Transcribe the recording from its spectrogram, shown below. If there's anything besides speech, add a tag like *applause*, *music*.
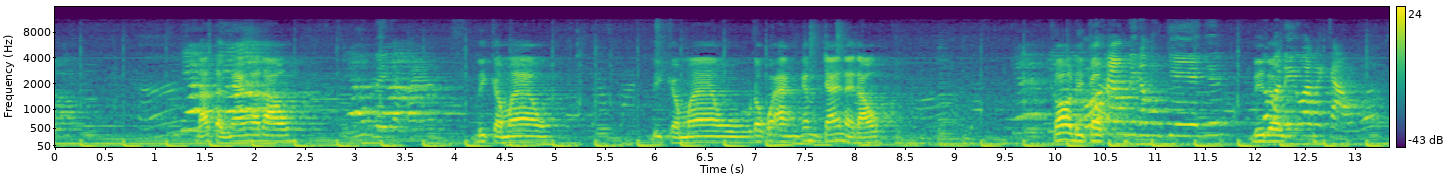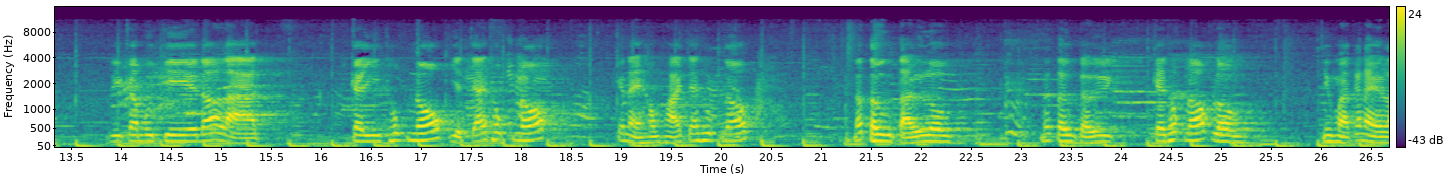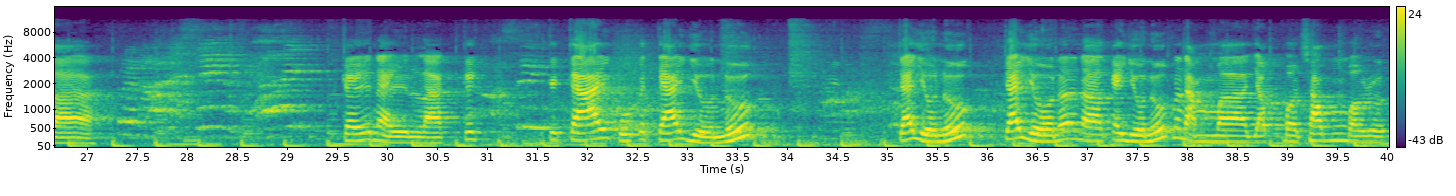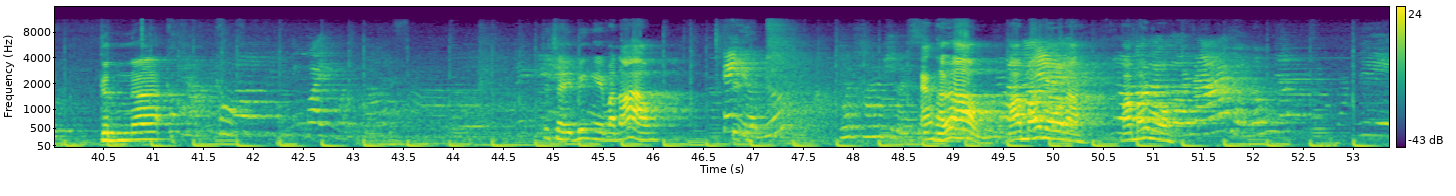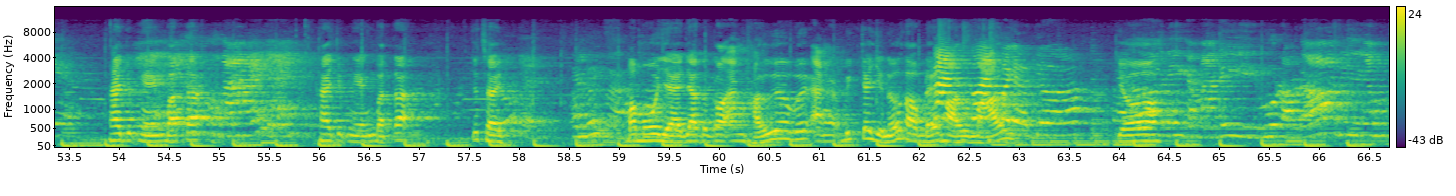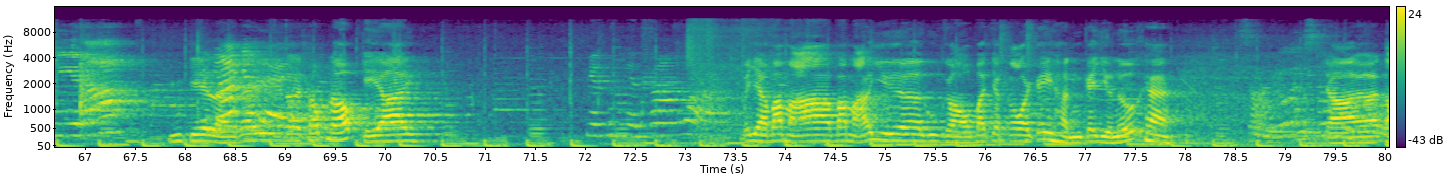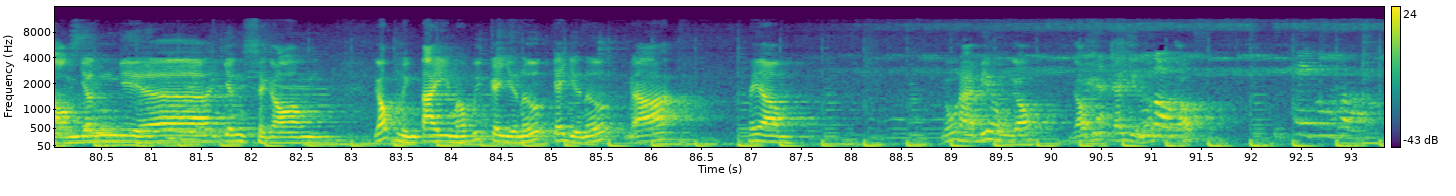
Đã từng ăn ở đâu? Đi Cà Mau. Đi cà mau cà đâu có ăn cái trái này đâu. Có đi không đi Campuchia chứ. Đi đâu? đi qua cầu đi campuchia đó là cây thốt nốt và trái thốt nốt. cái này không phải trái thốt nốt. Nó tương tự luôn. Nó tương tự cây thốt nốt luôn nhưng mà cái này là cái này là cái cái cái của cái trái dừa nước. Trái dừa nước. Trái dừa nó là cây dừa nước nó nằm à, dọc bờ sông bờ kinh á. Mà. cái xe biết nghe ba nói không? Cái dừa nước. Ăn thử không? Ba mới mua nè. Ba mới mua. Hai chục ngàn bịch á Mà mấy vậy? hai chục ngàn bịch á. Chết xì. Ba mua về cho tụi con ăn thử với ăn biết trái dừa nước không? Để hồi Ba, có ăn mở chưa? chưa. Đi gặp mà đi mua đồ đó đi ông kia đó. Chú chia là cái, cái thốt nốt chị ơi. Nhìn nhìn ngon quá à. Bây giờ ba mở ba mở như google ba cho coi cái hình cây dừa nước ha. Trời ơi toàn dân gì á, dân sài gòn gốc miền Tây mà không biết cây dừa nước trái dừa nước. Đó. Thấy không? Ngón này biết không gốc gốc trái dừa nước gốc hay Google.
